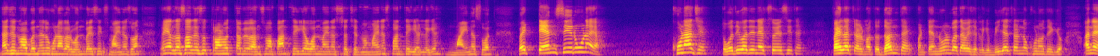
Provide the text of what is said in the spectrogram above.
ના છેદમાં બંનેનો ગુણાકાર one by six minus one તો અહીંયા લસા લેશો ત્રણ વત્તા બે. અંશમાં પાંચ થઈ ગયા વન માઇનસ છ છેદમાં માઇનસ પાંચ થઈ ગયા એટલે કે માઇનસ વન ભાઈ, ટેન સી ઋણ ખૂણા છે. તો વધી વધીને એકસો એંસી થાય. પહેલા ચરણમાં તો ધન થાય, પણ ટેન ઋણ બતાવે છે એટલે કે બીજા ચરણનો ખૂણો થઈ ગયો. અને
